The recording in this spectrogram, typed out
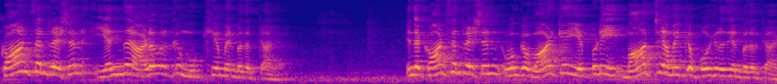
கான்சென்ட்ரேஷன் எந்த அளவிற்கு முக்கியம் என்பதற்காக. இந்த கான்சென்ட்ரேஷன் உங்கள் வாழ்க்கை எப்படி மாற்றி அமைக்க போகிறது என்பதற்காக.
